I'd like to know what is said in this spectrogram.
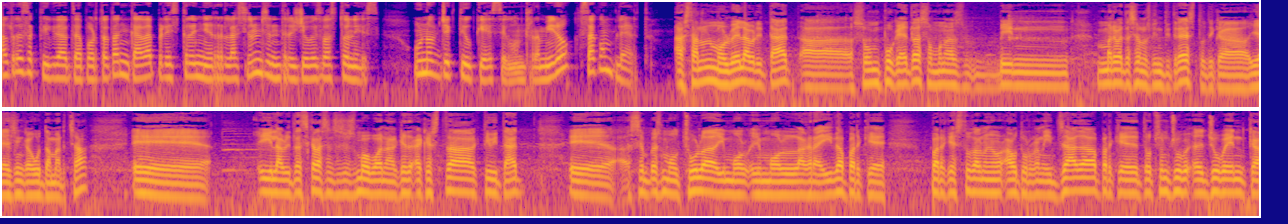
altres activitats a porta tancada per estrenyes relacions entre joves bastoners, un objectiu que, segons Ramiro, s'ha complert. Estan molt bé, la veritat. Uh, som poquetes, som unes 20... Hem arribat a ser unes 23, tot i que hi ha gent que ha hagut de marxar. Eh, i la veritat és que la sensació és molt bona. Aquesta activitat eh, sempre és molt xula i molt, i molt agraïda perquè perquè és totalment autoorganitzada, perquè tots som eh, jovent que,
